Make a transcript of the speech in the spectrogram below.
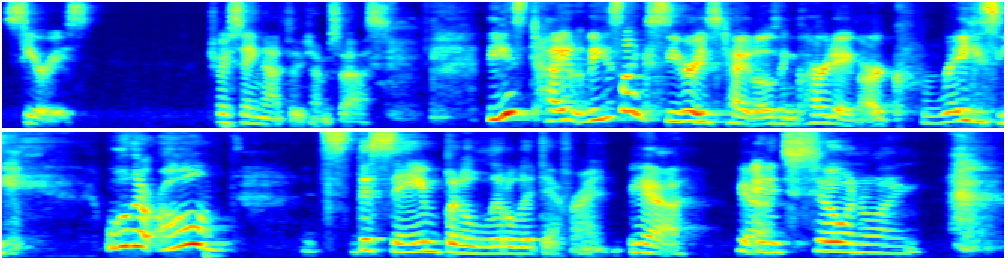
Series. Try saying that three times fast. These title, these like series titles in karting are crazy. Well, they're all the same, but a little bit different. Yeah, yeah, and it's so annoying.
